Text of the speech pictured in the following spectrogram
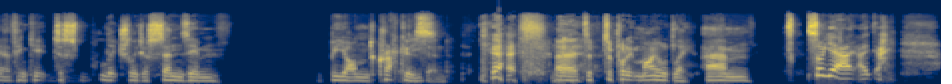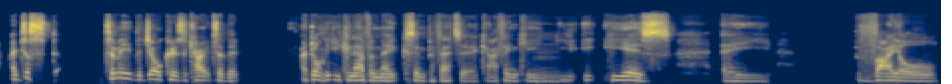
I think it just literally just sends him beyond crackers. yeah, uh, yeah. Uh, to to put it mildly. Um, so yeah, I, I, I just to me the Joker is a character that I don't think you can ever make sympathetic. I think he mm. he, he, is a vile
